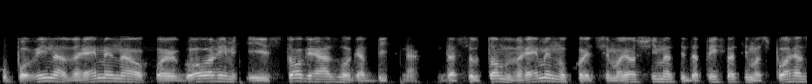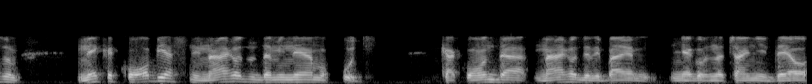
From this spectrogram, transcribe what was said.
kupovina vremena o kojoj govorim i iz tog razloga bitna. Da se u tom vremenu koje ćemo još imati da prihvatimo sporazum nekako objasni narodu da mi nemamo kud. Kako onda narod ili barem njegov značajniji deo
